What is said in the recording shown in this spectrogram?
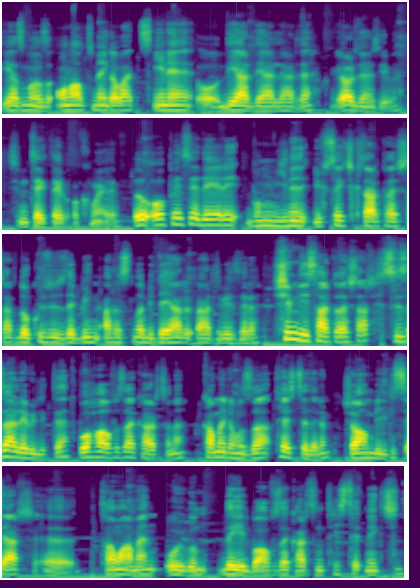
yazma hızı 16 MB. Yine o diğer değerlerde gördüğünüz gibi. Şimdi tek tek okumayalım. IOPS değeri bunun yine yüksek çıktı arkadaşlar. 900 ile 1000 arasında bir değer verdi bizlere. Şimdi ise arkadaşlar sizlerle birlikte bu hafıza kartını kameramızla test edelim. Şu an bilgisayar e, tamamen uygun değil bu hafıza kartını test etmek için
